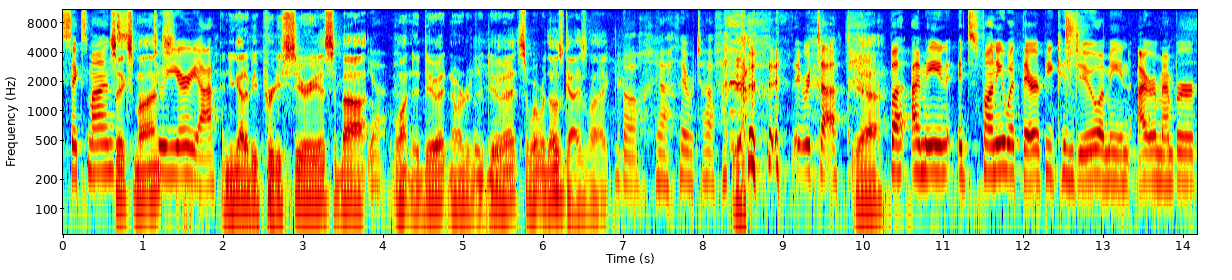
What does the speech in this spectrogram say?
Six months. Six months? To a year, yeah. and you got to be pretty serious about Yeah. Mm-hmm. wanting to do it in order to do it. So what were those guys like? Oh, yeah, they were tough. Yeah. they were tough. Yeah. But I mean, it's funny what therapy can do. I mean, I remember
